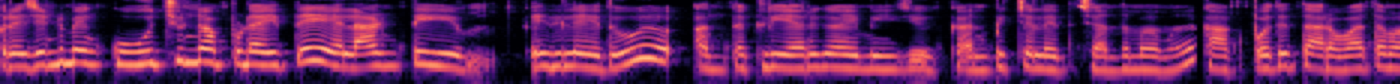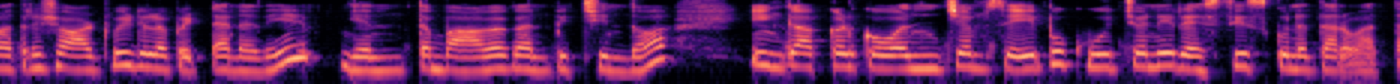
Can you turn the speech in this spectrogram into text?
ప్రజెంట్ మేము కూర్చున్నప్పుడు అయితే ఎలాంటి ఇది లేదు. అంత క్లియర్గా ఏమి కనిపించలేదు చందమామ. కాకపోతే తర్వాత మాత్రం షార్ట్ వీడియోలో పెట్టాను అది. ఎంత బాగా కనిపించిందో. ఇంకా అక్కడ కొంచెం సేపు కూర్చొని రెస్ట్ తీసుకున్న తర్వాత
